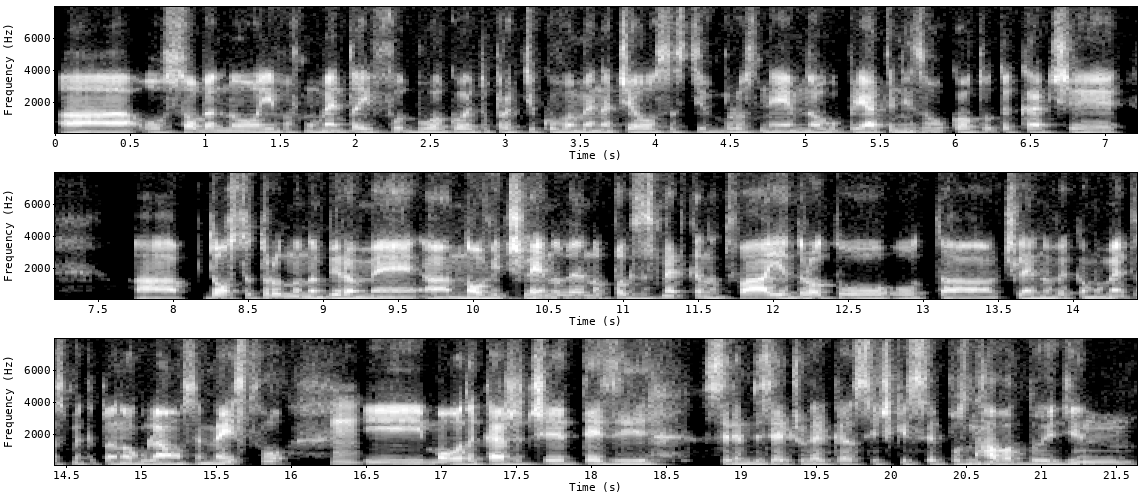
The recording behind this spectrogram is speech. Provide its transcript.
А, особено и в момента и футбола, който практикуваме начало с Стив Брус не е много приятен и за окото, така че а, доста трудно набираме а, нови членове, но пък за сметка на това ядрото от а, членове към момента сме като едно голямо семейство mm. и мога да кажа, че тези 70 човека, всички се познават до един,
